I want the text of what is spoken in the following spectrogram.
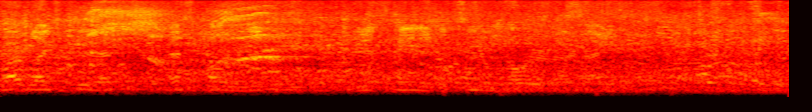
Barb likes it too. That's, that's the color we just, we just painted a seal color in our dining. But we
